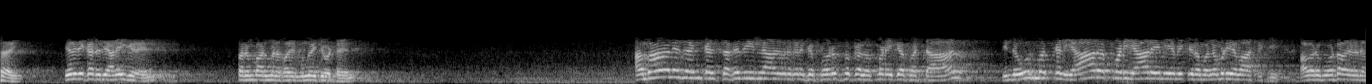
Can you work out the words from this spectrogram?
சரி இறுதி கட்டத்தை அடைகிறேன் பெரும்பான்மையான முன்வைத்து விட்டேன் அமானிதங்கள் தகுதி இல்லாதவர்களுக்கு பொறுப்புகள் ஒப்படைக்கப்பட்டால் இந்த ஊர் மக்கள் யார் அப்படி யாரை நியமிக்கிறோம் நம்முடைய வாசிக்கு அவரை போட்டா எங்களோட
